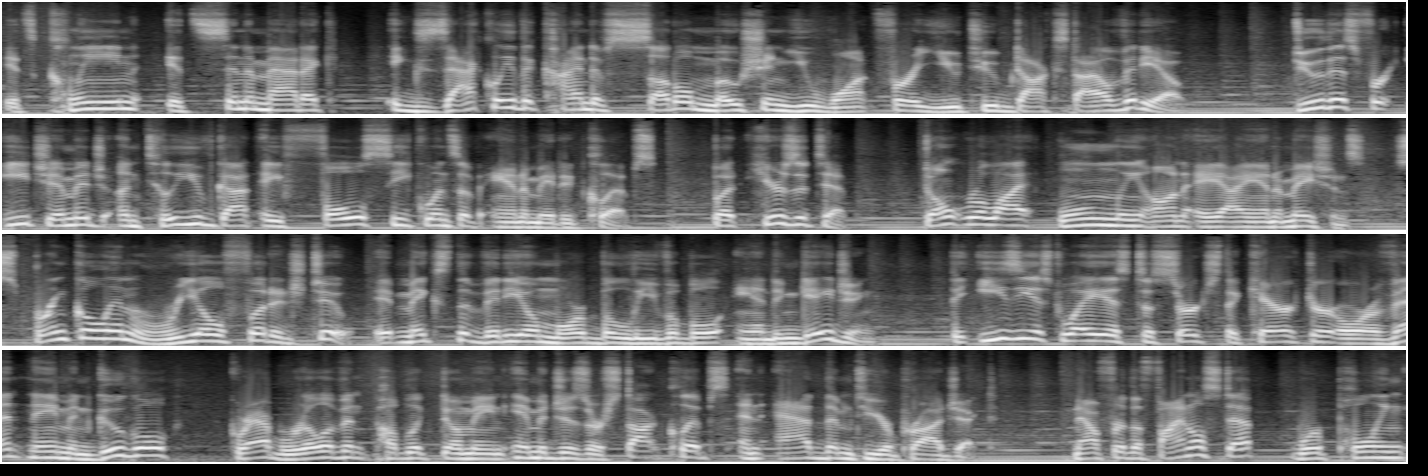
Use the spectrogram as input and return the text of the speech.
It's clean, it's cinematic, exactly the kind of subtle motion you want for a YouTube doc-style video. Do this for each image until you've got a full sequence of animated clips. But here's a tip. Don't rely only on AI animations. Sprinkle in real footage too. It makes the video more believable and engaging. The easiest way is to search the character or event name in Google, grab relevant public domain images or stock clips, and add them to your project. Now for the final step, we're pulling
